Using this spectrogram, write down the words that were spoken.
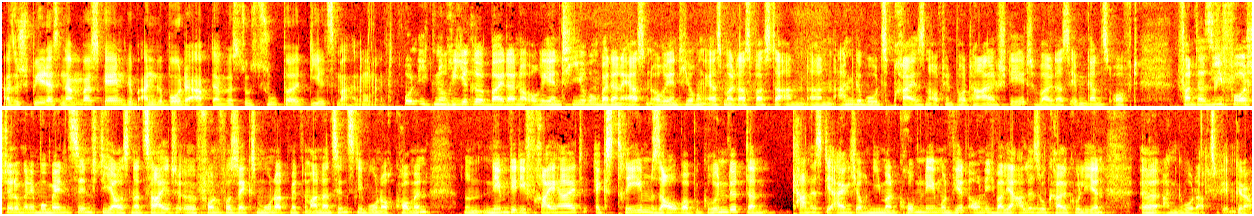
Also spiel das Numbers Game, gib Angebote ab, dann wirst du super Deals machen im Moment. Und ignoriere bei deiner Orientierung, bei deiner ersten Orientierung erstmal das, was da an an Angebotspreisen auf den Portalen steht, weil das eben ganz oft Fantasievorstellungen im Moment sind, die aus einer Zeit äh, von vor sechs Monaten mit einem anderen Zinsniveau noch kommen. Und nehmen dir die Freiheit extrem sauber begründet, dann kann es dir eigentlich auch niemand krumm nehmen und wird auch nicht, weil ja alle so kalkulieren, äh, Angebote abzugeben. Genau,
